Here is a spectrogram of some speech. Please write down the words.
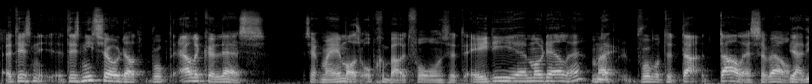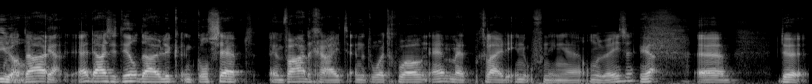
het, is, het is niet zo dat bijvoorbeeld elke les zeg maar helemaal is opgebouwd volgens het EDI-model. Hè? Maar nee. bijvoorbeeld de ta taallessen wel. Ja, die wel. Daar, ja. hè, daar zit heel duidelijk een concept, een vaardigheid... en het wordt gewoon hè, met begeleide inoefening uh, onderwezen. Ja. Uh, de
